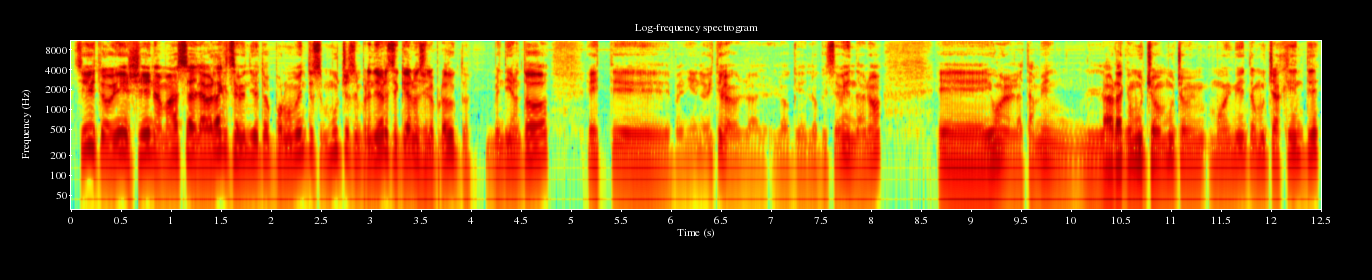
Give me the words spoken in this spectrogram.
Sí, estuvo bien, llena, masa. La verdad que se vendió todo. Por momentos, muchos emprendedores se quedaron sin los productos. Vendieron todo, este, dependiendo, ¿viste? Lo, lo- lo que, lo que se venda, ¿no? Eh, y bueno, la- también, la verdad que mucho, mucho movimiento, mucha gente,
